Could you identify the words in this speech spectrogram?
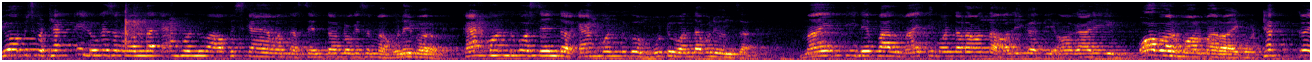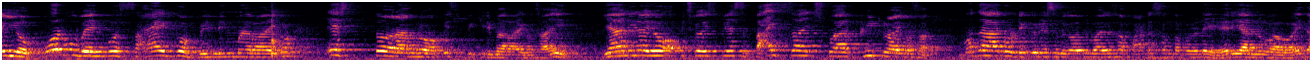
यो अफिसको ठ्याक्कै लोकेसन भन्दा काठमाडौँमा अफिस कहाँ भन्दा सेन्टर लोकेसनमा हुनै पर्यो। काठमाडौँको सेन्टर काठमाडौँको मुटु भन्दा पनि हुन्छ। माइती नेपाल माइती मण्डलाभन्दा अलिकति अगाडि बबर मलमा रहेको ठ्याक्कै यो प्रभु ब्याङ्कको साइडको बिल्डिङमा रहेको। यस्तो राम्रो अफिस बिक्रीमा रहेको छ है। यहाँनिर यो अफिसको स्पेस बाइस सय स्क्वायर फिट रहेको छ। मजाको डेकोरेसन गर्नुभएको छ। पार्टेसन तपाईँहरूले हेरिहाल्नु भयो है त।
